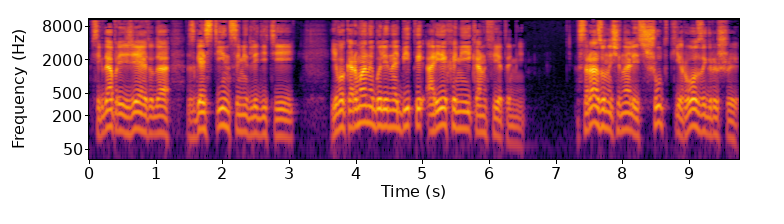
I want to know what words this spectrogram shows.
всегда приезжая туда с гостинцами для детей. Его карманы были набиты орехами и конфетами. Сразу начинались шутки, розыгрыши.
